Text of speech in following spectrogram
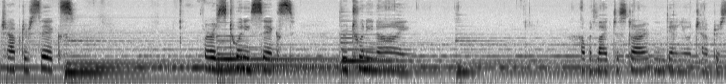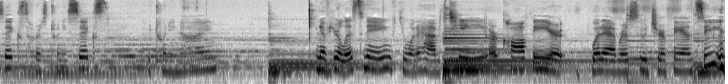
chapter 6, verse 26 through 29, I would like to start in Daniel chapter 6, verse 26 through 29. And if you're listening, if you want to have tea or coffee or whatever suits your fancy.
